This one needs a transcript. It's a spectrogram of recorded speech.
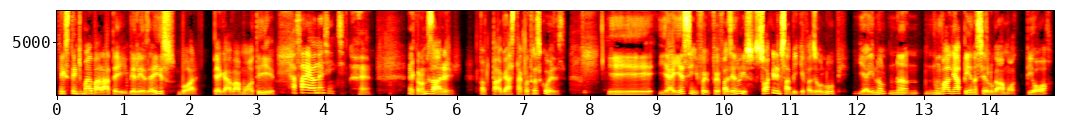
O que, que você tem de mais barato aí? Beleza, é isso? Bora. Pegava a moto e ia. Rafael, né, gente? É, economizar, né, gente? Pra, pra gastar com outras coisas. E, e aí, assim, foi, foi fazendo isso. Só que a gente sabia que ia fazer o loop, e aí não, não, não valia a pena você alugar uma moto pior,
